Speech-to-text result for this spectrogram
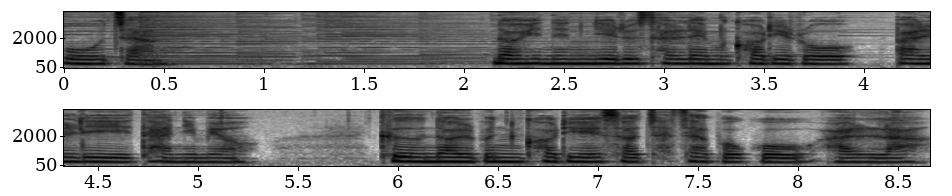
5장 너희는 예루살렘 거리로 빨리 다니며 그 넓은 거리에서 찾아보고 알라.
